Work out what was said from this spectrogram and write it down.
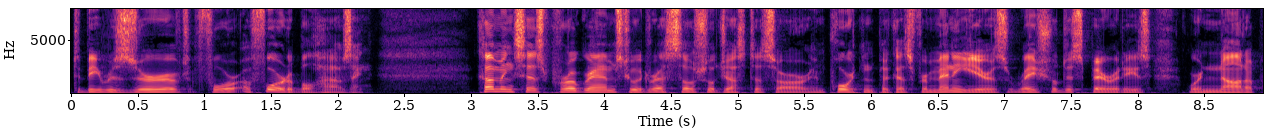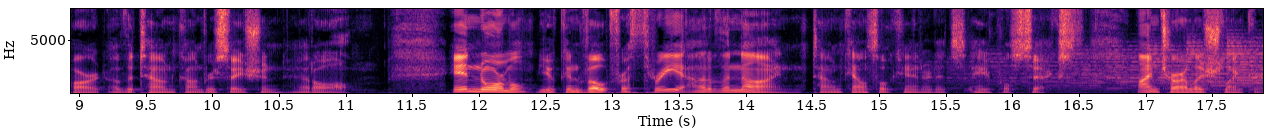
to be reserved for affordable housing. Cummings says programs to address social justice are important because for many years racial disparities were not a part of the town conversation at all. In Normal, you can vote for three out of the nine town council candidates April 6th. I'm Charlie Schlenker.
